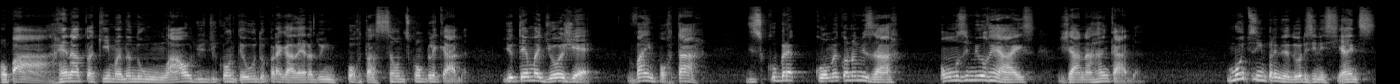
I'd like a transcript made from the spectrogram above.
Opa, Renato aqui mandando um áudio de conteúdo para a galera do Importação Descomplicada. E o tema de hoje é: vai importar? Descubra como economizar 11 mil reais já na arrancada. Muitos empreendedores iniciantes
